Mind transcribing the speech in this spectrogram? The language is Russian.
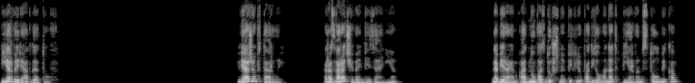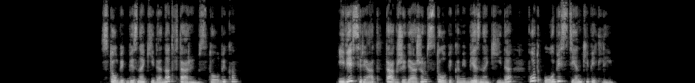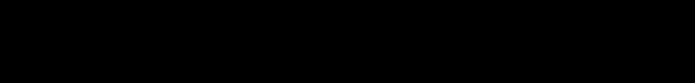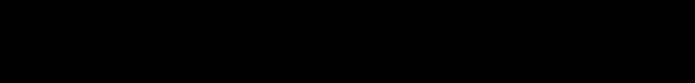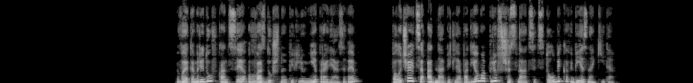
Первый ряд готов. Вяжем второй. Разворачиваем вязание. Набираем одну воздушную петлю подъема над первым столбиком, столбик без накида над вторым столбиком. И весь ряд также вяжем столбиками без накида под обе стенки петли. В этом ряду в конце в воздушную петлю не провязываем. Получается одна петля подъема плюс 16 столбиков без накида.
